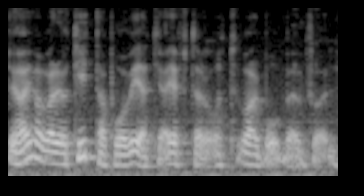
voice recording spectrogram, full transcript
det har jag varit och tittat på vet jag efteråt, var bomben föll.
